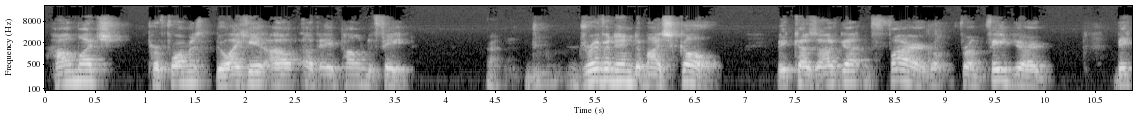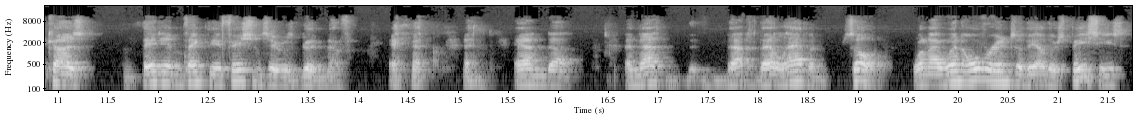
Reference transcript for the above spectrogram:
How much performance do I get out of a pound of feed? Right. D- driven into my skull because I've gotten fired from feed yard because they didn't think the efficiency was good enough. and and, uh, and that that that'll happen. So when I went over into the other species,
